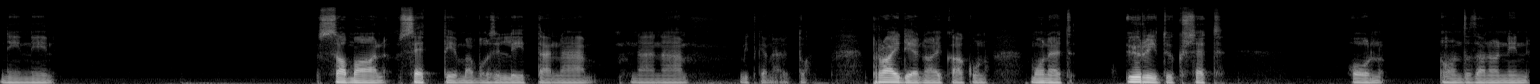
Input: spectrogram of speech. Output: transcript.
niin, niin samaan settiin. Mä voisin liittää nämä, nämä, nämä mitkä nämä nyt on, Prideen aikaa, kun monet yritykset on, on tota noin, niin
